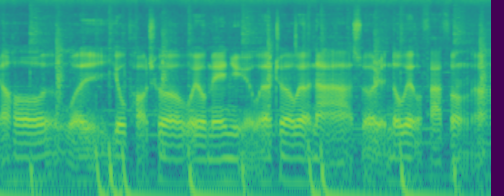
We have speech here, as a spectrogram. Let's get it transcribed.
然后我有跑车，我有美女，我有这，我有那，所有人都为我发疯啊！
